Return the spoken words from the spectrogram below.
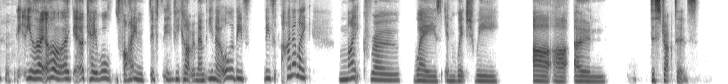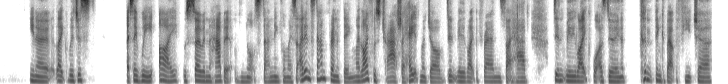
You're like, oh, okay, well, fine. If if you can't remember, you know, all of these these kind of like micro ways in which we are our own destructors. You know, like we're just I say we, I was so in the habit of not standing for myself. I didn't stand for anything. My life was trash. I hated my job, didn't really like the friends that I had, didn't really like what I was doing. I couldn't think about the future,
